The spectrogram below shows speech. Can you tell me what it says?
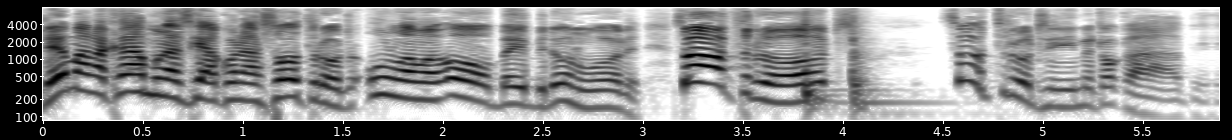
Lema anakaa mnasikia akona sore throat. Unwa, oh baby don't worry. Sore throat? Sore throat imetoka wapi?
